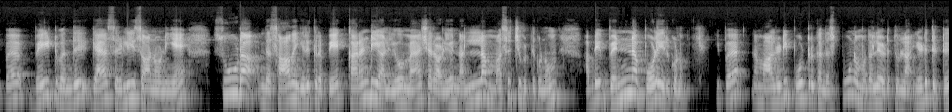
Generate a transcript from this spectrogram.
இப்போ வெயிட் வந்து கேஸ் ரிலீஸ் ஆனோடனே சூடாக இந்த சாதம் இருக்கிறப்பே கரண்டியாலேயோ மேஷராலேயோ நல்லா மசிச்சு விட்டுக்கணும். அப்படியே வெண்ணெய் போல் இருக்கணும். இப்போ நம்ம ஆல்ரெடி போட்டிருக்க அந்த ஸ்பூனை முதல்ல எடுத்துடலாம். எடுத்துட்டு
